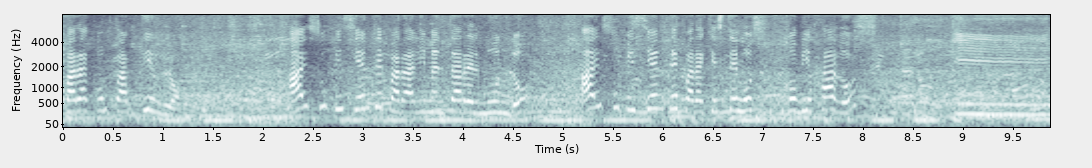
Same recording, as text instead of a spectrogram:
para compartirlo. Hay suficiente para alimentar el mundo, hay suficiente para que estemos cobijados y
